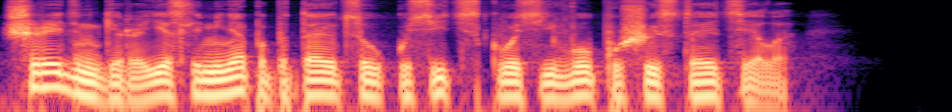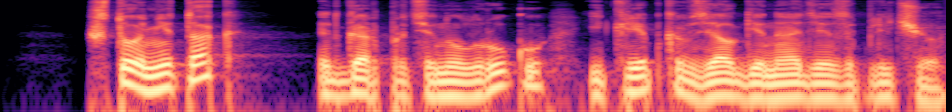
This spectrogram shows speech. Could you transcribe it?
Шредингера, если меня попытаются укусить сквозь его пушистое тело? «Что, не так?» Эдгар протянул руку и крепко взял Геннадия за плечо.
